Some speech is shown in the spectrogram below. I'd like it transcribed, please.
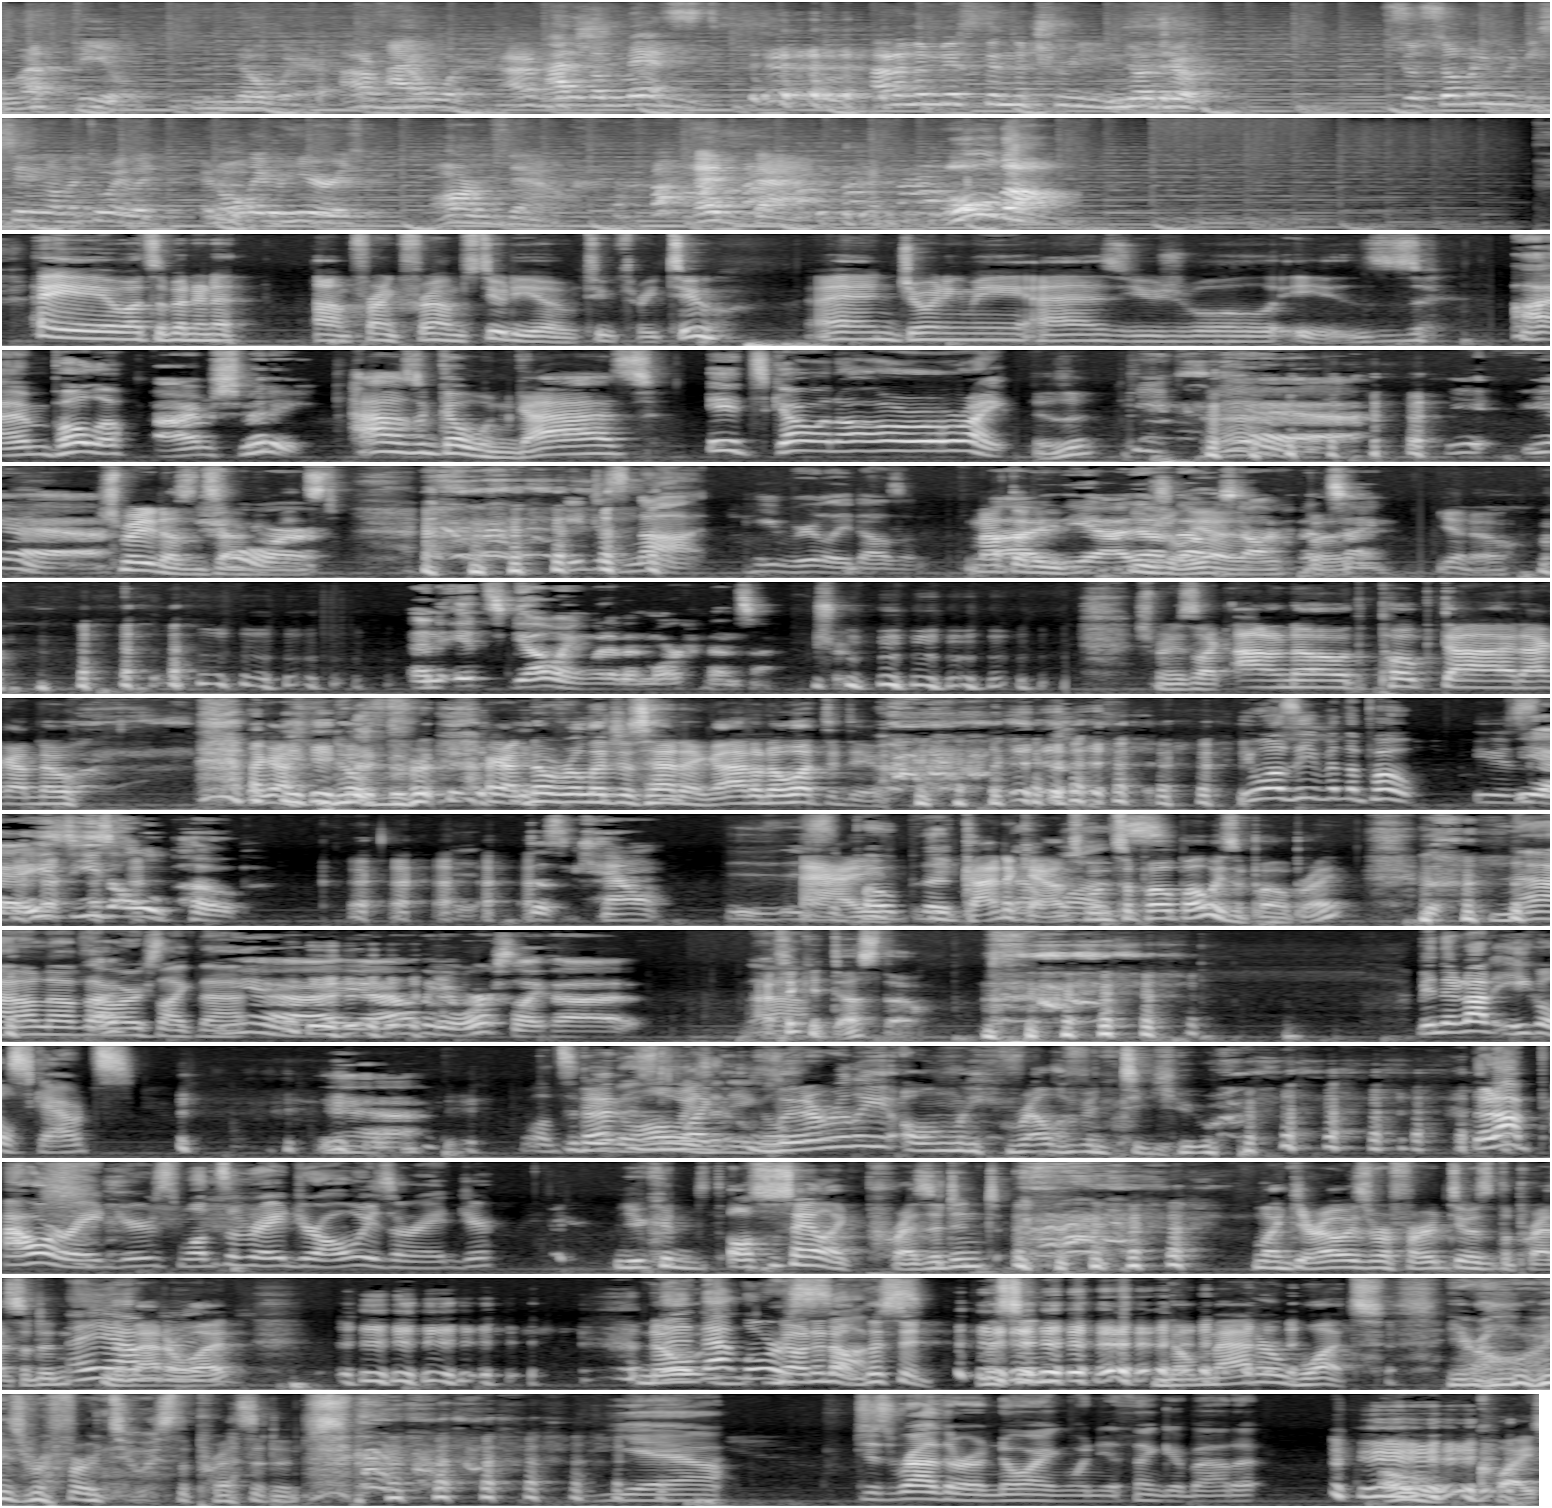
left field, nowhere. Out of I- nowhere. Out of, Out of the mist. out of the mist in the trees. No joke. So somebody would be sitting on the toilet and all they would hear is arms down, head back, hold on. Hey, what's up, Internet? I'm Frank from Studio 232, and joining me as usual is. I'm Polo. I'm Smitty. How's it going, guys? It's going all right. Is it? Yeah. Yeah. Schmitty doesn't sound convinced. He does not. He really doesn't. Not that Uh, he yeah, that, usually that was but, convincing. you know. And it's going would have been more convincing. Schmitty's like, I don't know, the Pope died, I got no... I got no, I got no religious heading. I don't know what to do. He wasn't even the Pope. He was. Yeah, he's he's old Pope. It doesn't count. he's, he's Ah, the Pope. he, that kind of counts. Once was. a pope, always a pope, right? No, I don't know if that I- works like that. Yeah, yeah, I don't think it works like that. I think it does, though. I mean, they're not Eagle Scouts. Yeah. Once an That eagle, is always like an eagle. literally only relevant to you. They're not Power Rangers. Once a Ranger, always a Ranger. you could also say like president. like you're always referred to as the president, Hey, no I'm matter what. No, That- that lore no, no, no. sucks. Listen, listen. no matter what, you're always referred to as the president. Yeah. Just rather annoying when you think about it. oh, quite.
